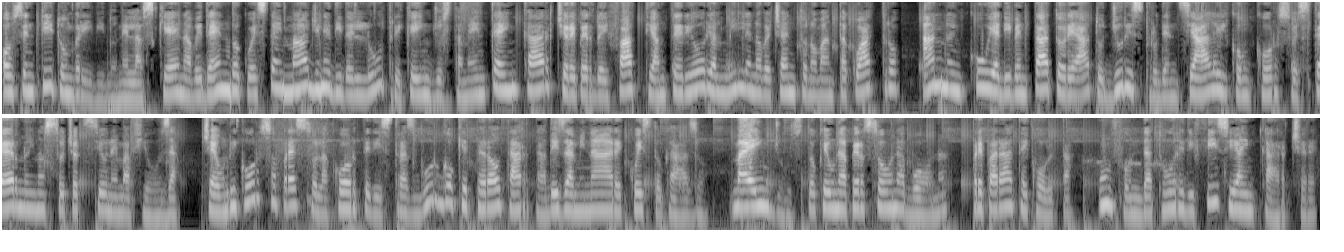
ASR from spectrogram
Ho sentito un brivido nella schiena vedendo questa immagine di Dell'Utri che ingiustamente è in carcere per dei fatti anteriori al 1994, anno in cui è diventato reato giurisprudenziale il concorso esterno in associazione mafiosa, c'è un ricorso presso la Corte di Strasburgo che però tarda ad esaminare questo caso, ma è ingiusto che una persona buona, preparata e colta, un fondatore di FI sia in carcere.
